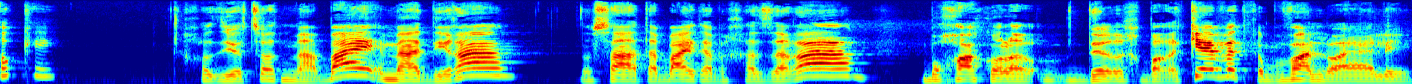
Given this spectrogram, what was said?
אוקיי. יוצאות מהבית, מהדירה, נוסעת הביתה בחזרה, בוכה כל הדרך ברכבת, כמובן לא היה לי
